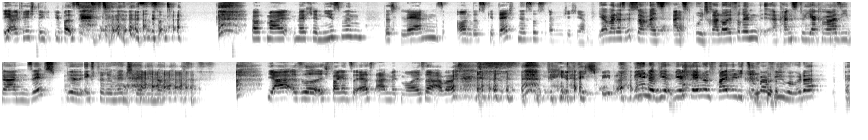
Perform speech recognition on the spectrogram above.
ja, richtig übersetzt. also nochmal Mechanismen des Lernens und des Gedächtnisses im Gehirn. Ja, aber das ist doch als, als Ultraläuferin, da kannst du ja quasi da ein Selbstexperiment äh, stellen. ja, also ich fange zuerst an mit Mäuse, aber vielleicht später. Bene, wir, wir stellen uns freiwillig zur Verfügung, oder?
